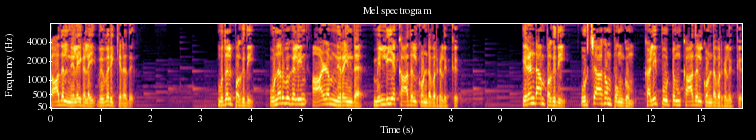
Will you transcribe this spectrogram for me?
காதல் நிலைகளை விவரிக்கிறது. முதல் பகுதி உணர்வுகளின் ஆழம் நிறைந்த மெல்லிய காதல் கொண்டவர்களுக்கு. இரண்டாம் பகுதி உற்சாகம் பொங்கும் களிப்பூட்டும் காதல் கொண்டவர்களுக்கு.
